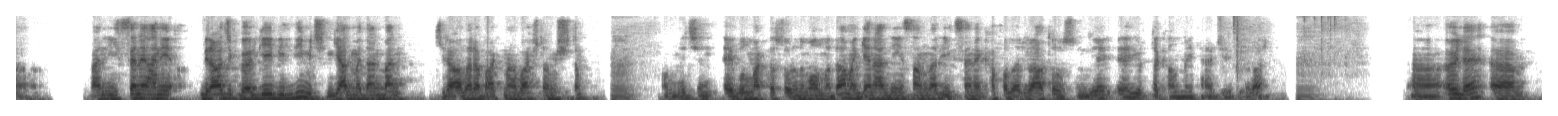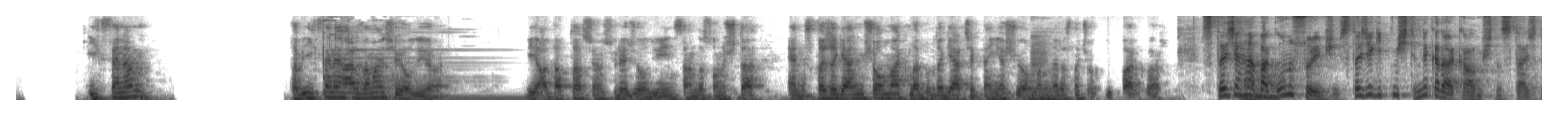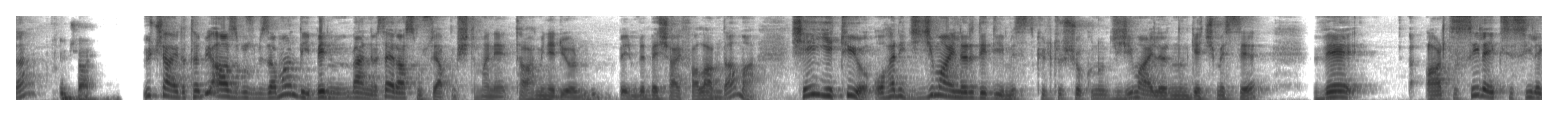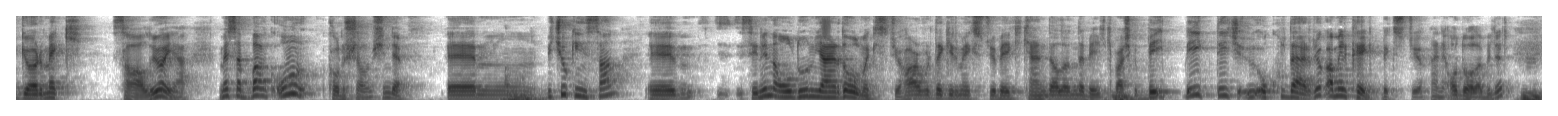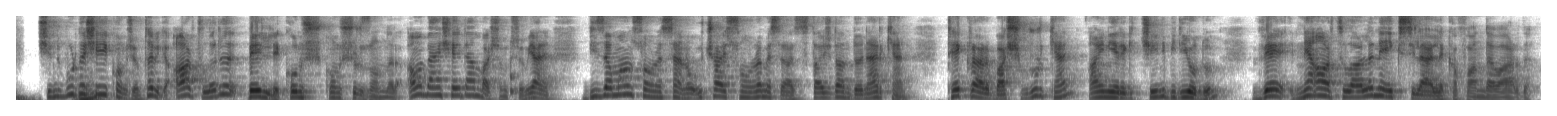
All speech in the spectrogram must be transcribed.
Ben ilk sene hani birazcık bölgeyi bildiğim için gelmeden ben kiralara bakmaya başlamıştım. Hı. Onun için ev bulmakta sorunum olmadı ama genelde insanlar ilk sene kafaları rahat olsun diye e, yurtta kalmayı tercih ediyorlar. Hı. Ee, öyle. e, ilk senem tabii ilk sene her zaman şey oluyor. Bir adaptasyon süreci oluyor insanda. Sonuçta yani staja gelmiş olmakla burada gerçekten yaşıyor olmanın Hı. arasında çok büyük fark var. Staja ha Yani- bak onu sorayım. Şimdi staja gitmiştin. Ne kadar kalmıştın stajda? 3 ay. 3 ayda tabii az buz bir zaman değil. Benim ben de mesela Erasmus yapmıştım. Hani tahmin ediyorum. Benim de 5 ay falandı ama şey yetiyor. O hani cicim ayları dediğimiz kültür şokunun cicim aylarının geçmesi ve artısıyla eksisiyle görmek sağlıyor ya. Mesela bak onu konuşalım. Şimdi e, birçok insan e, senin olduğun yerde olmak istiyor. Harvard'a girmek istiyor. Belki kendi alanında belki başka. Be- belki de hiç okul derdi yok. Amerika'ya gitmek istiyor. Hani o da olabilir. Şimdi burada şeyi konuşalım. Tabii ki artıları belli. Konuş konuşuruz onları. Ama ben şeyden başlamak istiyorum. Yani bir zaman sonra sen o 3 ay sonra mesela stajdan dönerken tekrar başvururken aynı yere gideceğini biliyordun ve ne artılarla ne eksilerle kafanda vardı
